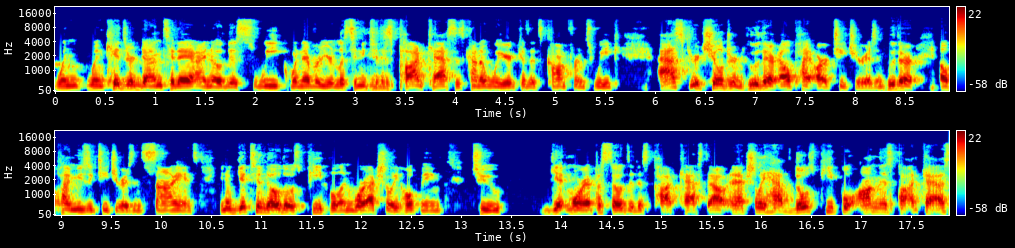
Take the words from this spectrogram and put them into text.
when when kids are done today. I know this week, whenever you're listening to this podcast, is kind of weird because it's conference week. Ask your children who their LPI art teacher is and who their LPI music teacher is in science. You know, get to know those people, and we're actually hoping to get more episodes of this podcast out and actually have those people on this podcast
